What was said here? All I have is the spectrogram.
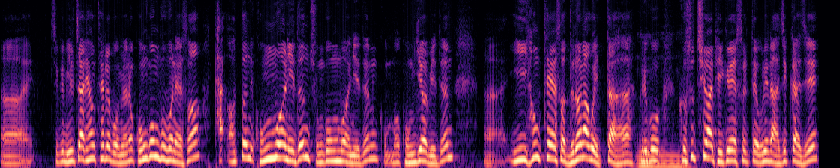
어, 지금 일자리 형태를 보면은 공공 부분에서 다 어떤 공무원이든 중공무원이든 뭐 공기업이든 어, 이 형태에서 늘어나고 있다. 그리고 음. 그 수치와 비교했을 때 우리는 아직까지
